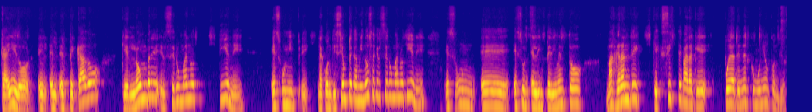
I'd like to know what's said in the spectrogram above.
caído. El, el- el pecado que el hombre, el ser humano tiene, es un, eh, la condición pecaminosa que el ser humano tiene, es, un, eh, es un- el impedimento más grande que existe para que pueda tener comunión con Dios.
